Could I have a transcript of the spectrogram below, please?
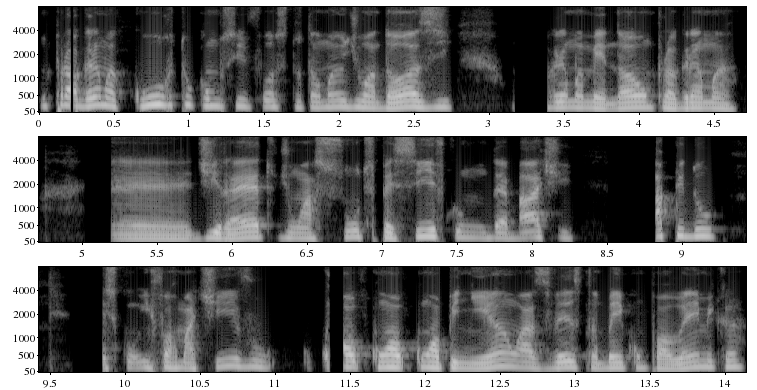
um, programa curto, como se fosse do tamanho de uma dose, programa menor, um programa é, direto de um assunto específico, um debate rápido, informativo, com, com, com, opinião, às vezes também com polêmica.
